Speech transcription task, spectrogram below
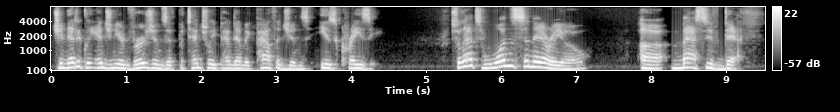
genetically engineered versions of potentially pandemic pathogens is crazy. So that's one scenario uh, massive death.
